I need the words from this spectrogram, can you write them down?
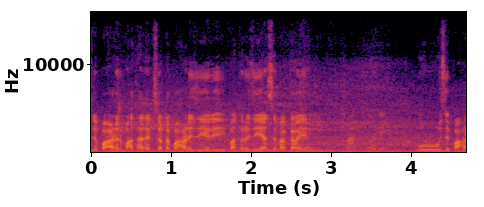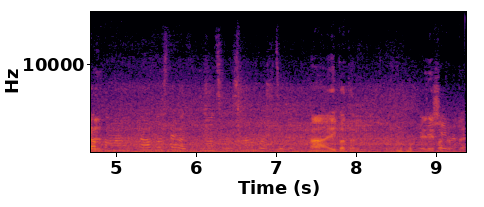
যে পাহাড়ের মাথায় দেখছ একটা পাহাড়ি যে ইয়ে, পাথরে যে আছে বাঁকা হয়ে? ও যে পাহাড়ের। হ্যাঁ এই পাথরে। এই যে পাথরটা।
